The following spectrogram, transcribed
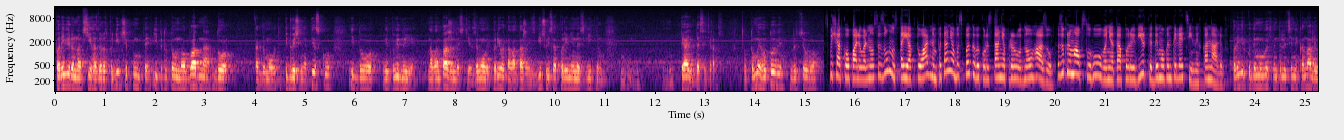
Перевірено всі газорозподільчі пункти і підготовлено обладнання до так би мовити, підвищення тиску і до відповідної навантаженості. В зимовий період навантаженість збільшується порівняно з літнім 5-10 разів. Тобто ми готові до цього. З початку опалювального сезону стає актуальним питання безпеки використання природного газу, зокрема обслуговування та перевірки димовентиляційних каналів. Перевірку димових вентиляційних каналів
